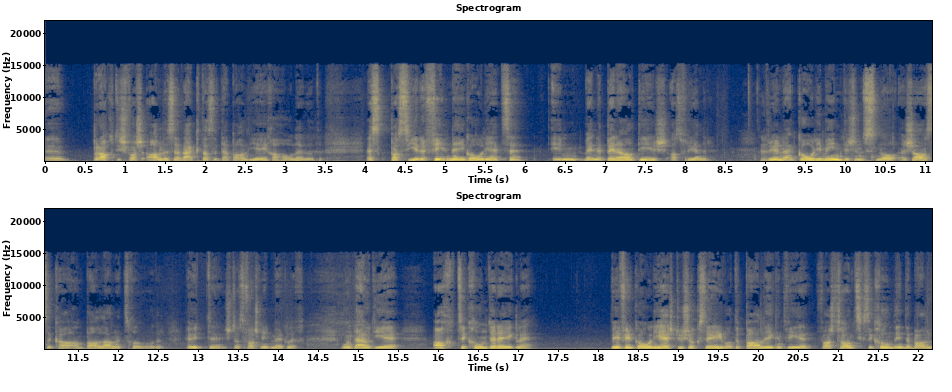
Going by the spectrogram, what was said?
äh, praktisch fast alles weg, dass er den Ball je kann holen kann. Es passieren viel mehr Goalie jetzt, äh, im, wenn ein Penalty ist, als früher. Früher haben Goalie mindestens noch eine Chance gehabt, am Ball anzukommen, oder? Heute ist das fast nicht möglich. Und auch die 8-Sekunden-Regel. Wie viele Goalie hast du schon gesehen, wo der Ball irgendwie fast 20 Sekunden in der Ball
